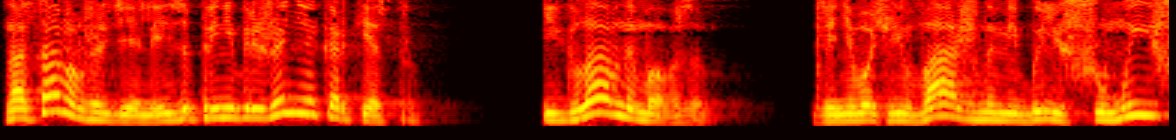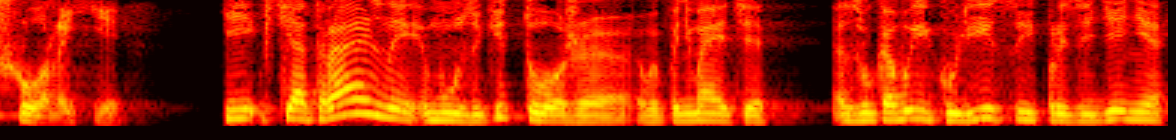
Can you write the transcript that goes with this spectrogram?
На самом же деле из-за пренебрежения к оркестру. И главным образом, для него очень важными были шумы и шорохи. И в театральной музыке тоже, вы понимаете, звуковые кулисы, и произведения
